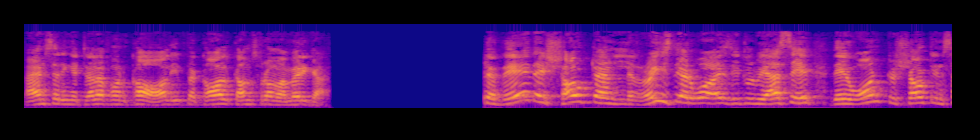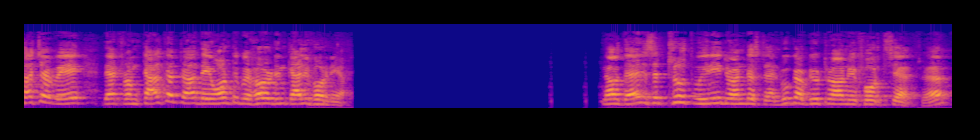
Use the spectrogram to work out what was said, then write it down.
answering a telephone call if the call comes from America. The way they shout and raise their voice, it will be as if they want to shout in such a way that from Calcutta they want to be heard in California. Now, there is a truth we need to understand. Book of Deuteronomy, fourth chapter,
